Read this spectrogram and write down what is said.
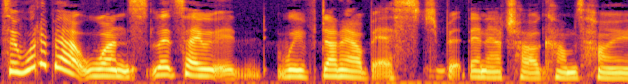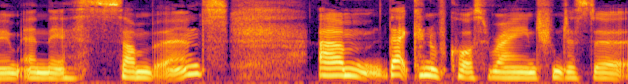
So, what about once, let's say we've done our best, but then our child comes home and they're sunburnt? Um, that can, of course, range from just a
